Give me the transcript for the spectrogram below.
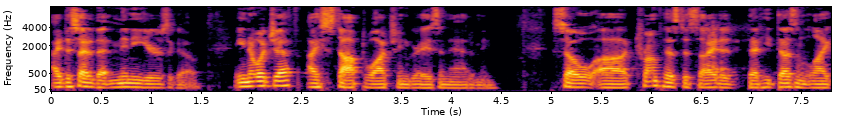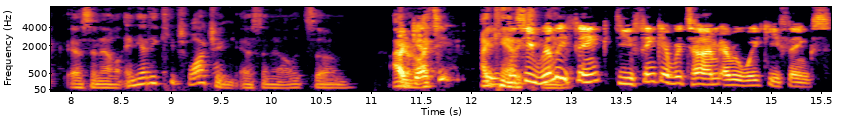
I decided that many years ago. You know what, Jeff? I stopped watching Grey's Anatomy. So uh, Trump has decided that he doesn't like SNL, and yet he keeps watching SNL. It's um, I, I guess know, he. I, I can't. Does he really it. think? Do you think every time, every week, he thinks,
